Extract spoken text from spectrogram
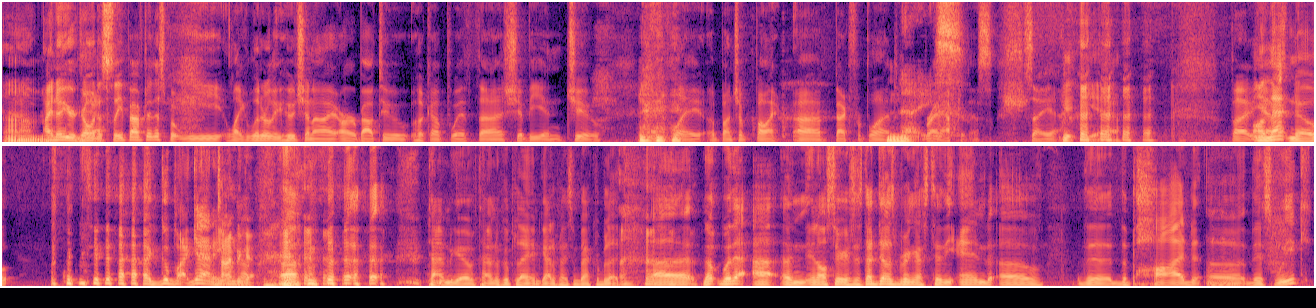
I know you're going to sleep after this, but we like literally Hooch and I are about to hook up with uh, Shibby and Chew and play a bunch of uh, Back 4 Blood Nice. right after this. So yeah, yeah. but On yeah. that note, goodbye. Get out of here. time to No. go. time to go. Time to playing. Got to play some Back 4 Blood. Uh, no, but that, uh, in, in all seriousness, that does bring us to the end of the the pod uh, this week.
